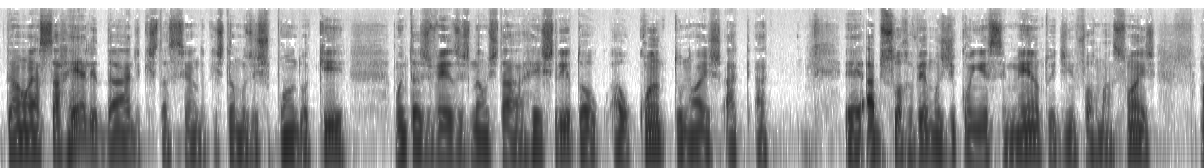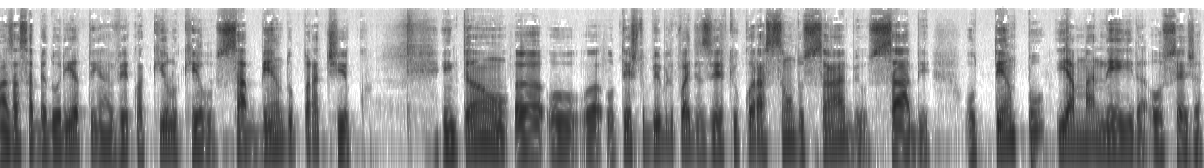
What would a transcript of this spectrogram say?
Então, essa realidade que está sendo, que estamos expondo aqui, muitas vezes não está restrito ao, ao quanto nós a, a, é, absorvemos de conhecimento e de informações, mas a sabedoria tem a ver com aquilo que eu, sabendo, pratico. Então, uh, o, o texto bíblico vai dizer que o coração do sábio sabe o tempo e a maneira, ou seja,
